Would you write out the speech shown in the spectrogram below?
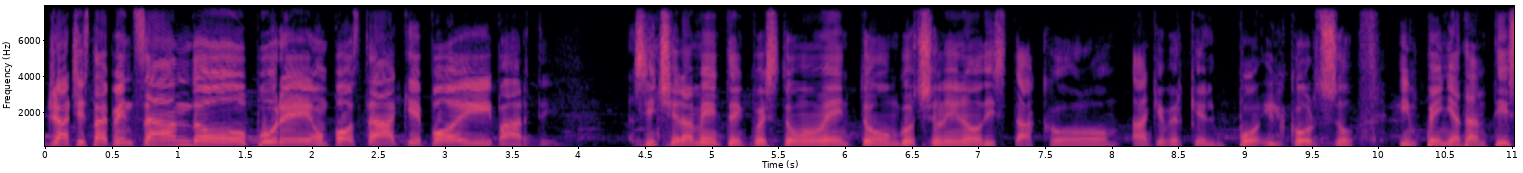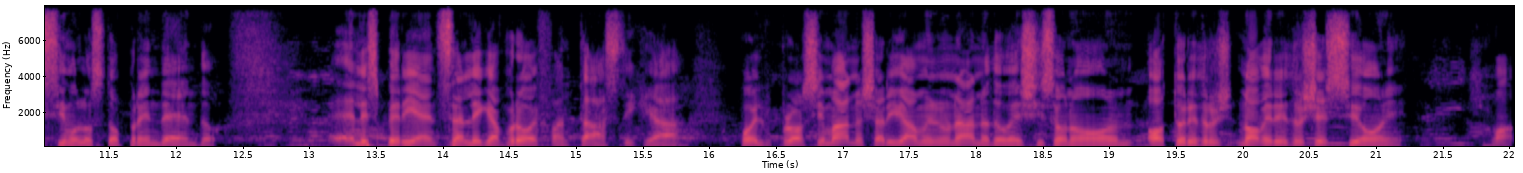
Già ci stai pensando oppure un po' stacchi e poi parti? Sinceramente in questo momento un gocciolino di stacco anche perché il, il corso impegna tantissimo lo sto prendendo. Eh, l'esperienza in Lega Pro è fantastica poi il prossimo anno ci arriviamo in un anno dove ci sono retro, 9 retrocessioni, ma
